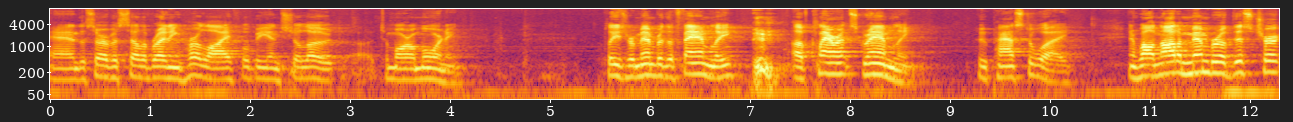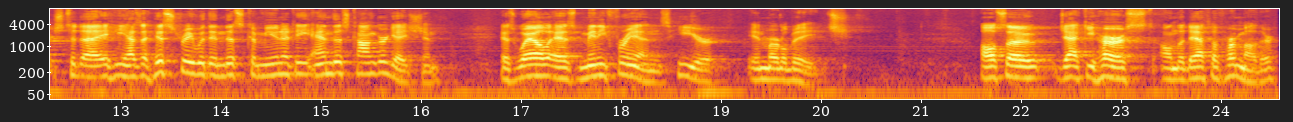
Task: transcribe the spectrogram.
and the service celebrating her life will be in Shallotte uh, tomorrow morning. Please remember the family of Clarence Gramling, who passed away. And while not a member of this church today, he has a history within this community and this congregation, as well as many friends here in Myrtle Beach. Also, Jackie Hurst on the death of her mother.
